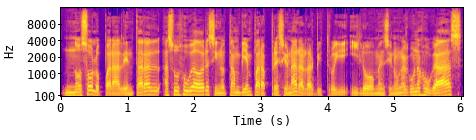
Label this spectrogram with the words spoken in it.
no solo para alentar a sus jugadores, sino también para presionar al árbitro y, y lo mencionó en algunas jugadas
